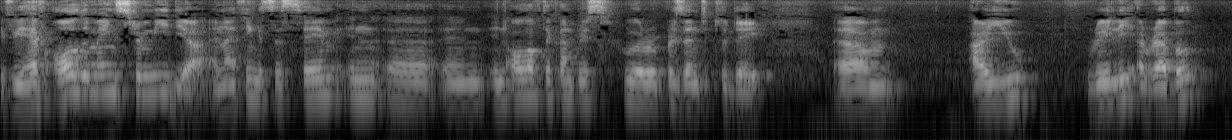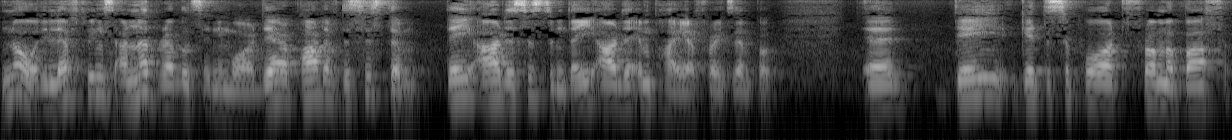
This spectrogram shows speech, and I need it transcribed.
if you have all the mainstream media, and I think it's the same in, uh, in, in, all of the countries who are represented today, um, are you really a rebel? No, the left wings are not rebels anymore. They are part of the system. They are the system. They are the empire, for example. Uh, they get the support from above,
